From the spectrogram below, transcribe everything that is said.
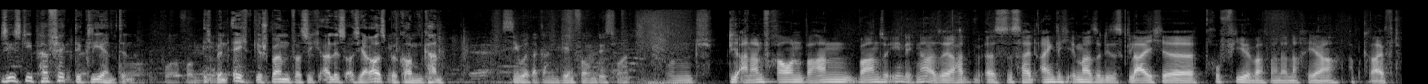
Sie ist die perfekte Klientin. Ich bin echt gespannt, was ich alles aus ihr rausbekommen kann see what I can gain from this one. Und die anderen Frauen waren, waren so ähnlich. Ne? Also er hat, es ist halt eigentlich immer so dieses gleiche Profil, was man dann nachher abgreift.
